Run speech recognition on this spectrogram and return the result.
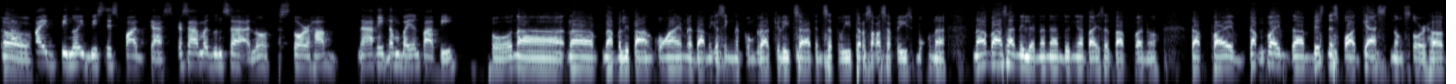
Oh. Top 5 Pinoy Business Podcast kasama dun sa ano Store Hub. Nakakita mo ba yun, Papi? Oo, na, na nabalitaan ko nga yun na dami kasing nag-congratulate sa atin sa Twitter saka sa Facebook na nabasa nila na nandun nga tayo sa top ano, top 5, top 5 business podcast ng Store Hub.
